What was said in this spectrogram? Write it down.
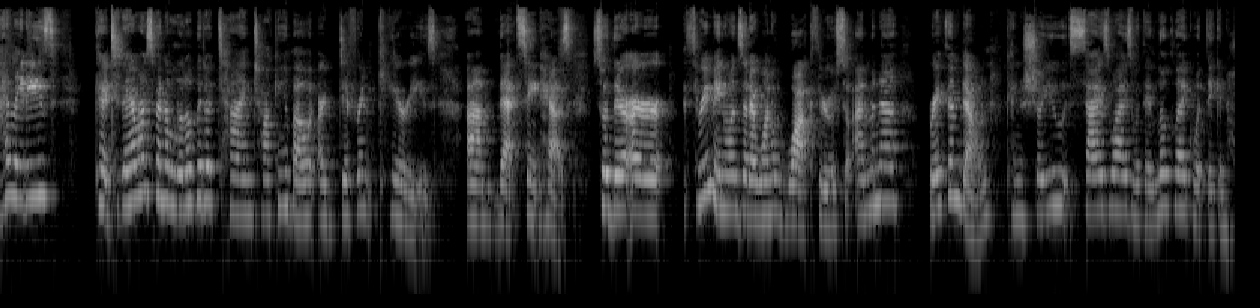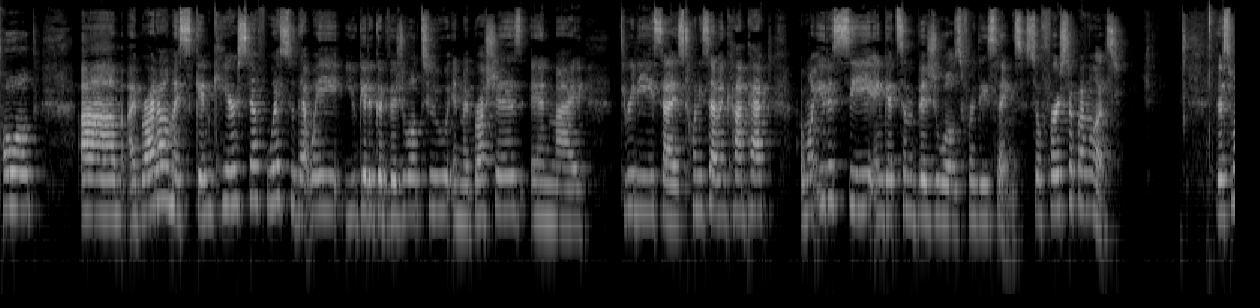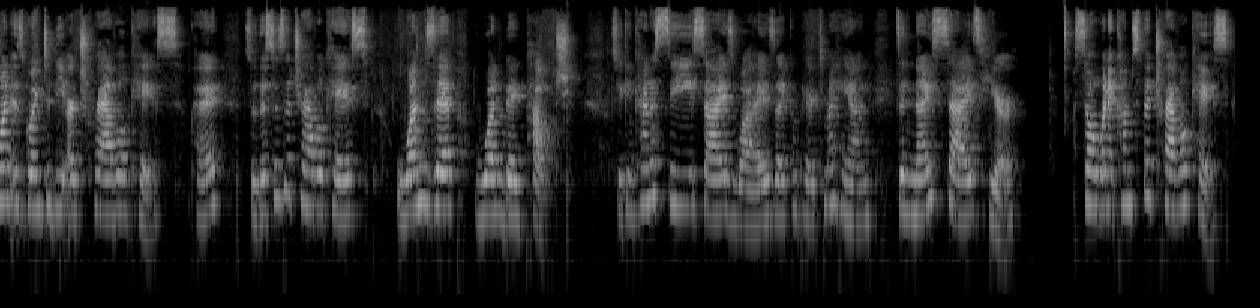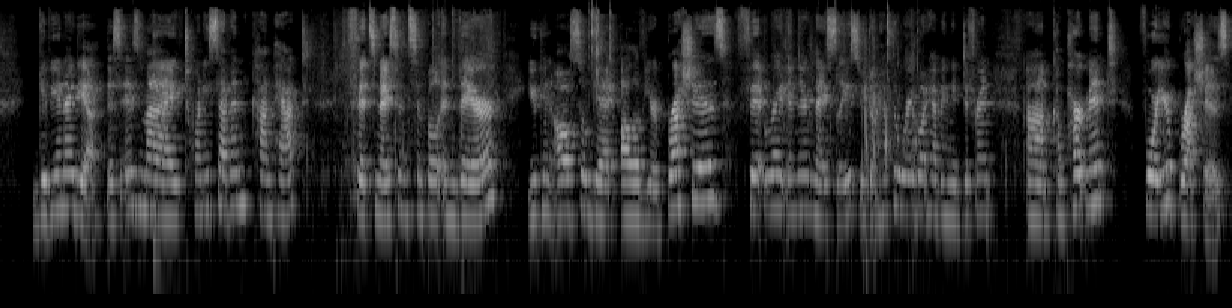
Hi ladies. Okay, today I want to spend a little bit of time talking about our different carries um, that SEINT has. So there are three main ones that I want to walk through. So I'm going to break them down, kind of show you size-wise what they look like, what they can hold. Um, I brought all my skincare stuff with so that way you get a good visual too in my brushes in my 3D size 27 compact. I want you to see and get some visuals for these things. So first up on the list, this one is going to be our travel case, okay? So this is a travel case, one zip, one big pouch. So you can kind of see size-wise, like compared to my hand. It's a nice size here. So when it comes to the travel case, give you an idea. This is my 27 compact. Fits nice and simple in there. You can also get all of your brushes, fit right in there nicely, so you don't have to worry about having a different um, compartment for your brushes.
